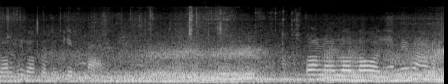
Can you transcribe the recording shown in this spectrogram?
ตอนที่เราจะเก็บของตอนเรารอๆอย่างไม่มาหรอก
